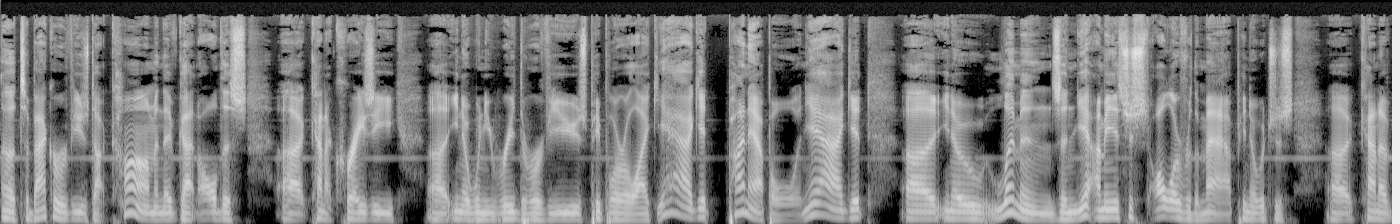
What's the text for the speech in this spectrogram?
uh, tobaccoreviews.com and they've got all this uh, kind of crazy uh, you know when you read the reviews people are like yeah i get pineapple and yeah i get uh, you know lemons and yeah i mean it's just all over the map you know which is kind of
